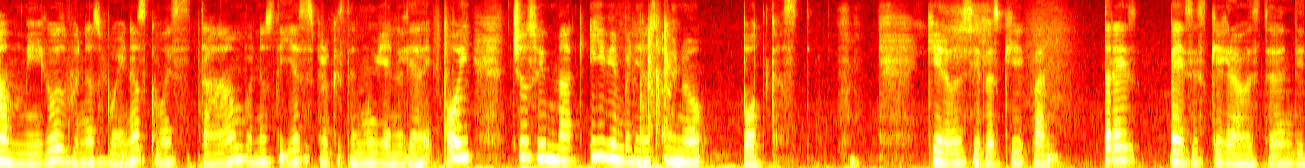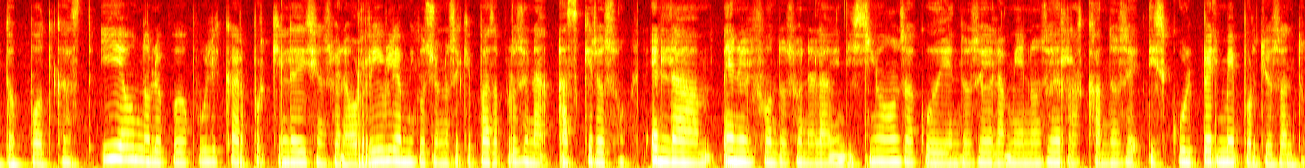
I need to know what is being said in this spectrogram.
Amigos, buenas, buenas, ¿cómo están? Buenos días, espero que estén muy bien el día de hoy. Yo soy Mac y bienvenidos a mi nuevo podcast. Quiero decirles que van tres veces que grabo este bendito podcast y aún no lo puedo publicar porque en la edición suena horrible, amigos. Yo no sé qué pasa, pero suena asqueroso. En la en el fondo suena la bendición, sacudiéndose, lamiéndose, rascándose. Discúlpenme, por Dios santo.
